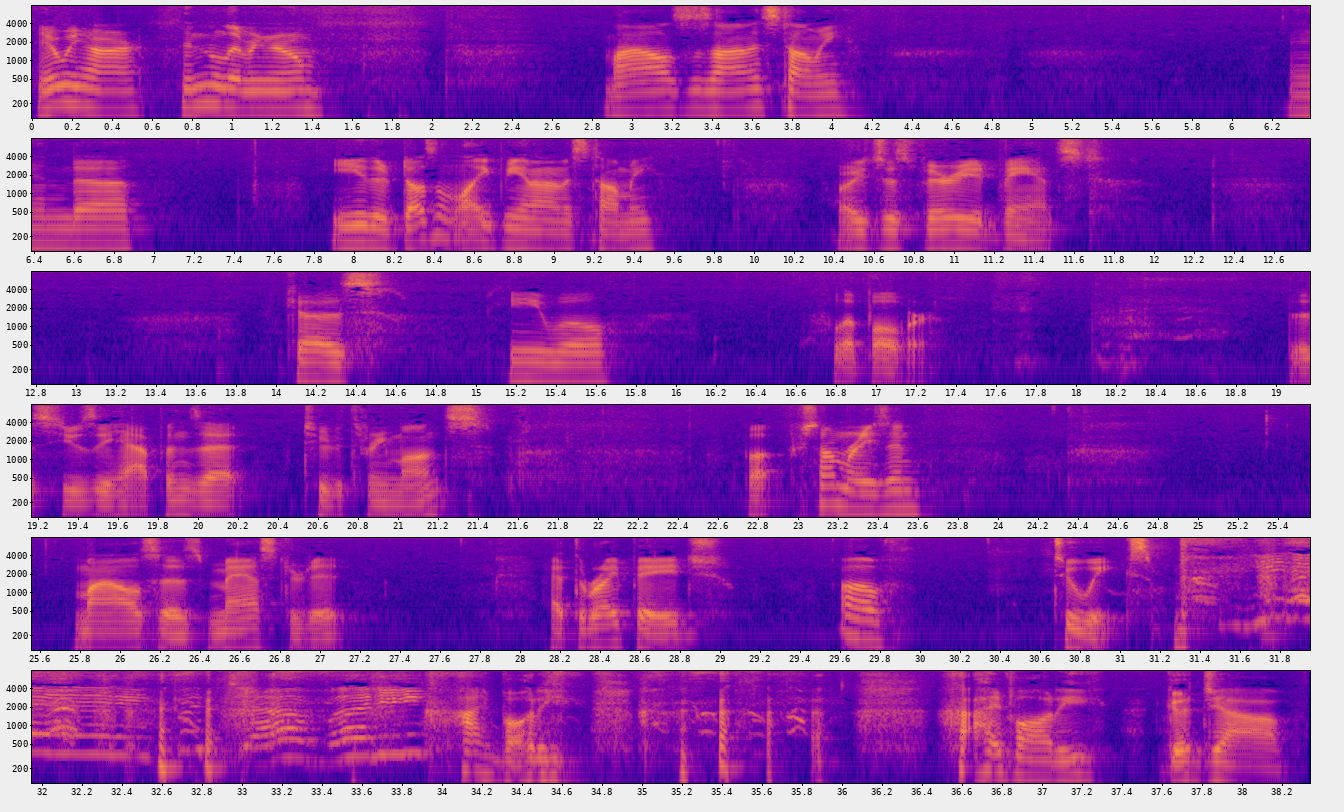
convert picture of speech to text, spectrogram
Here we are in the living room. Miles is on his tummy. And uh, he either doesn't like being on his tummy or he's just very advanced. Because he will flip over. This usually happens at two to three months. But for some reason, Miles has mastered it at the ripe age of two weeks. Yay! Good job, buddy. Hi, buddy. Hi, buddy. Good job.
